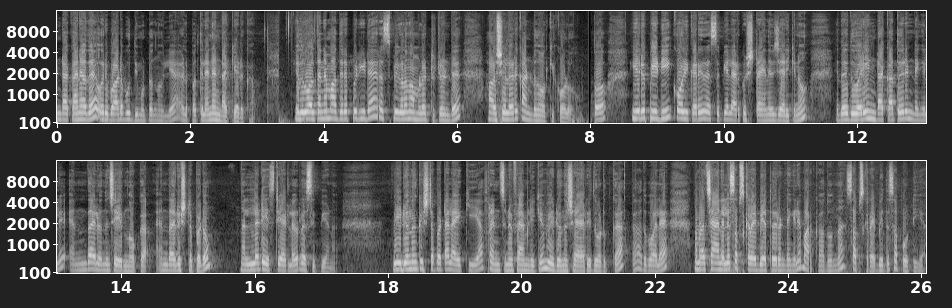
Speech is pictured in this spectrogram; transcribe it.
ഉണ്ടാക്കാൻ അത് ഒരുപാട് ബുദ്ധിമുട്ടൊന്നുമില്ല. എളുപ്പത്തിൽ തന്നെ ഉണ്ടാക്കിയെടുക്കാം. ഇതുപോലെ തന്നെ മധുരപ്പിടിയുടെ റെസിപ്പികൾ നമ്മൾ ഇട്ടിട്ടുണ്ട്. ആവശ്യമുള്ളവർ കണ്ടു നോക്കിക്കോളൂ. അപ്പോൾ ഈ ഒരു പിടി കോഴിക്കറി റെസിപ്പി എല്ലാവർക്കും ഇഷ്ടമായെന്ന് വിചാരിക്കുന്നു. ഇത് ഇതുവരെ ഉണ്ടാക്കാത്തവരുണ്ടെങ്കിൽ എന്തായാലും ഒന്ന് ചെയ്ത് നോക്കുക. എന്തായാലും ഇഷ്ടപ്പെടും. നല്ല ടേസ്റ്റി ആയിട്ടുള്ള ഒരു റെസിപ്പിയാണ് വീഡിയോ നിങ്ങൾക്ക് ഇഷ്ടപ്പെട്ട ലൈക്ക് ചെയ്യുക ഫ്രണ്ട്സിനും ഫാമിലിക്കും വീഡിയോ ഒന്ന് ഷെയർ ചെയ്ത് കൊടുക്കുക. അതുപോലെ നമ്മുടെ ചാനൽ സബ്സ്ക്രൈബ് ചെയ്യാത്തവരുണ്ടെങ്കിൽ മറക്കാതെ ഒന്ന് സബ്സ്ക്രൈബ് ചെയ്ത് സപ്പോർട്ട് ചെയ്യുക.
